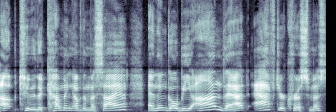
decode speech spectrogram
up to the coming of the Messiah, and then go beyond that after Christmas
